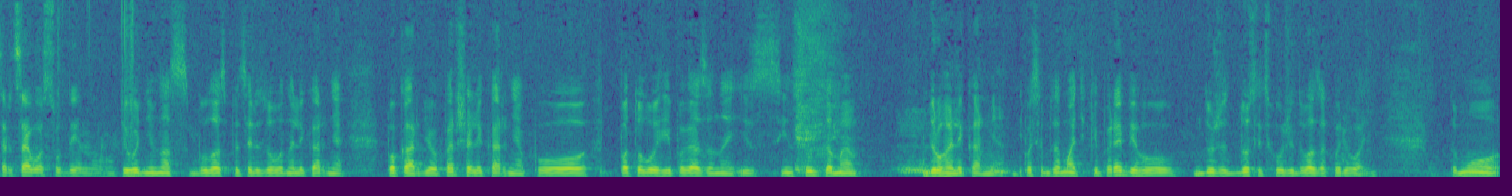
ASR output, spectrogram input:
серцево-судинного. Сьогодні в нас була спеціалізована лікарня по кардіо, перша лікарня по патології пов'язана із інсультами. Друга лікарня. По симптоматиці перебігу дуже досить схожі два захворювання. Тому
